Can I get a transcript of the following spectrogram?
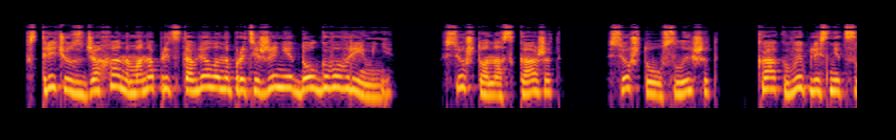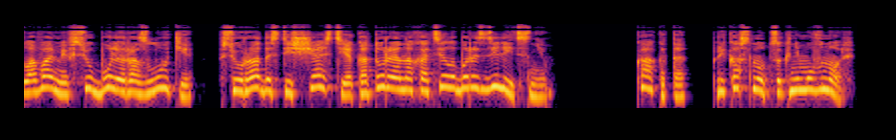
Встречу с Джаханом она представляла на протяжении долгого времени. Все, что она скажет, все, что услышит, как выплеснет словами всю боль разлуки, всю радость и счастье, которые она хотела бы разделить с ним. Как это — прикоснуться к нему вновь?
